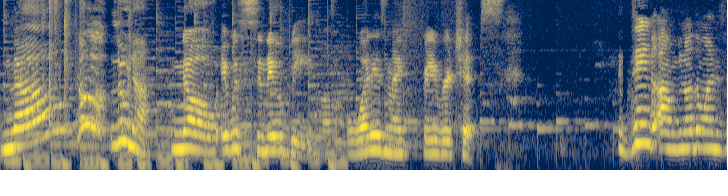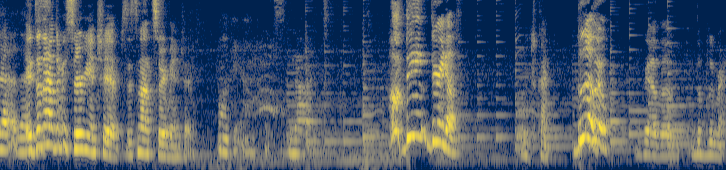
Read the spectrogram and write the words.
No. Luna. No, it was Snoopy. Um, what is my favorite chips? Ding, um, you know the ones that. that It doesn't have to be Serbian chips. It's not Serbian chips. okay, um, it's not. Ding, Doritos. Which kind? Blue. blue. Yeah, the the blue ranch.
